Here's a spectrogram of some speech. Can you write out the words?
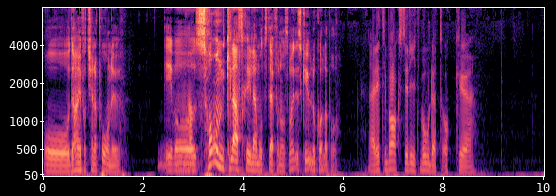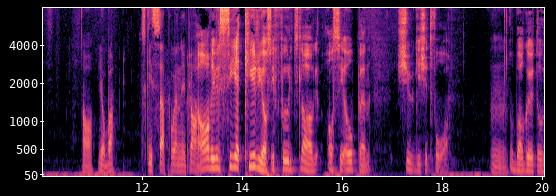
Och det har han ju fått känna på nu. Det var Mm, han- sån klasskillnad mot Stefanos, det var inte så kul att kolla på. Nej, det är tillbaks till ritbordet och eh, ja, jobba. Skissa på en ny plan. Ja, vi vill se Kyrgios i fullt slag Aussie Open 2022 Mm. Och bara gå ut och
